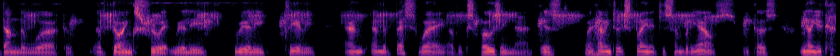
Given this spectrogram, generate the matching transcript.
done the work of, of going through it really really clearly. And and the best way of exposing that is when having to explain it to somebody else because you know you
